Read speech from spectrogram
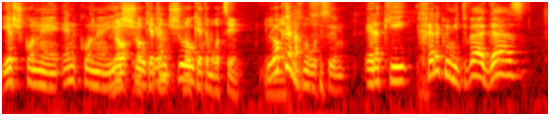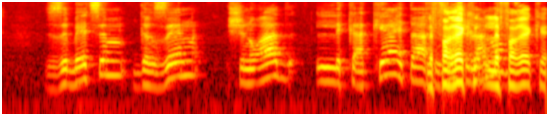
יש קונה, אין קונה, לא- יש לא שוק, אתם- אין לא שוק. כי אתם רוצים. לא כי אנחנו רוצים, אלא כי חלק ממתווה הגז זה בעצם גרזן שנועד לקעקע את האחיזה לפרק, שלנו. לפרק אה,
